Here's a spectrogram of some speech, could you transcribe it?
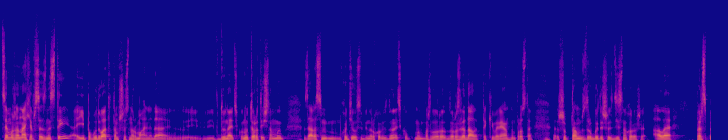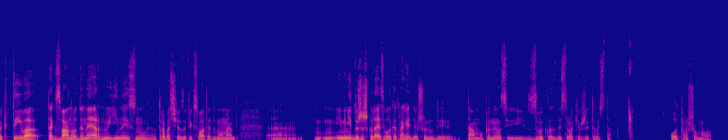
це можна нахер все знести і побудувати там щось нормальне да, в Донецьку. Ну, теоретично, ми б зараз хотіли собі нерухомість в Донецьку, ми можливо, роз- розглядали такий варіант, ну просто щоб там зробити щось дійсно хороше. Але перспектива так званого ДНР, ну її не існує. Тут Треба ще зафіксувати той момент. Е, м- І мені дуже шкода, і це велика трагедія, що люди там опинилися і звикли з 10 років жити ось так. От про що мова.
